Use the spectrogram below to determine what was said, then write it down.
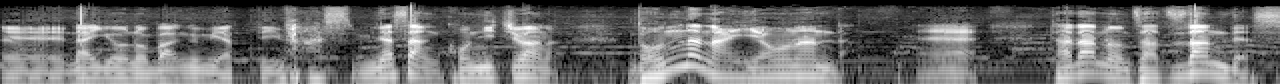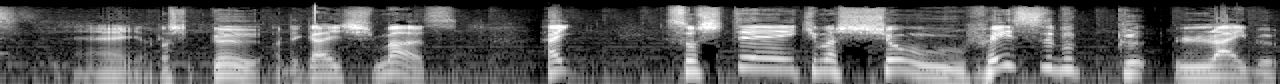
えー、内容の番組やっています。皆さん、こんにちは。どんな内容なんだ、えー、ただの雑談です、えー。よろしくお願いします。そして行きましょう。Facebook ライブ。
